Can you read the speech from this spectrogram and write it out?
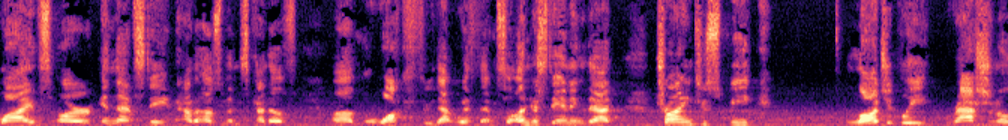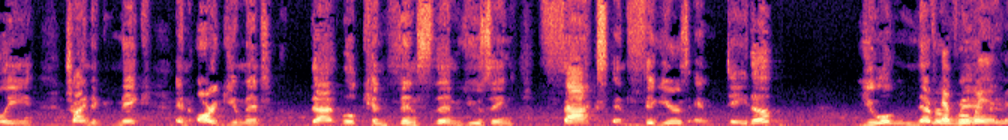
wives are in that state and how the husbands kind of um, walk through that with them. So understanding that, trying to speak logically, rationally, trying to make an argument that will convince them using facts and figures and data, you will never, Never win.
